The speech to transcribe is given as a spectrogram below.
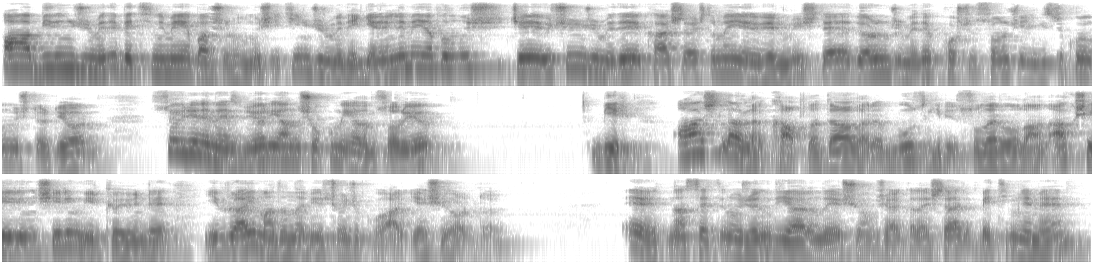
A. Birinci cümlede betimlemeye başvurulmuş. ikinci cümlede genelleme yapılmış. C. Üçüncü cümlede karşılaştırma yeri verilmiş. D. Dördüncü cümlede koşul sonuç ilgisi kurulmuştur diyor. Söylenemez diyor. Yanlış okumayalım soruyu. 1. Ağaçlarla kaplı dağları, buz gibi suları olan Akşehir'in şirin bir köyünde İbrahim adında bir çocuk var, yaşıyordu. Evet, Nasrettin Hoca'nın diyarında yaşıyormuş arkadaşlar. Betimleme.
